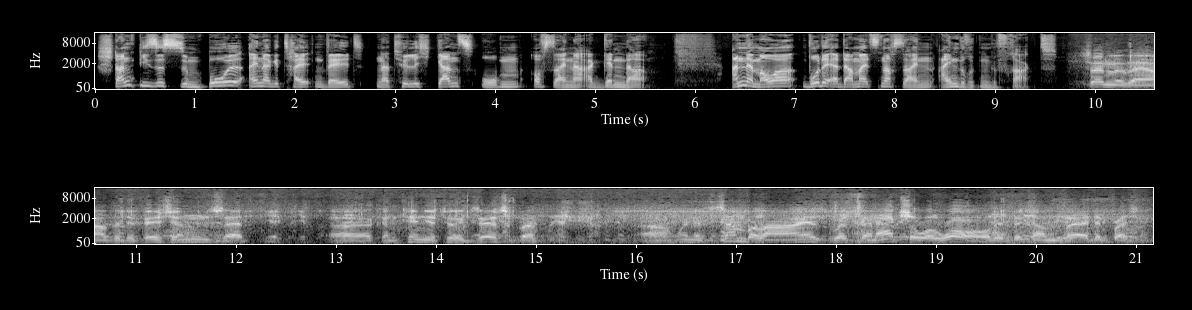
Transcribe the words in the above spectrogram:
stand dieses Symbol einer geteilten Welt natürlich ganz oben auf seiner Agenda. An der Mauer wurde er damals nach seinen Eindrücken gefragt. Certainly there are the divisions that uh, continue to exist, but uh, when it's symbolized with an actual wall, it becomes very depressing.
